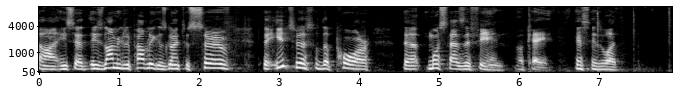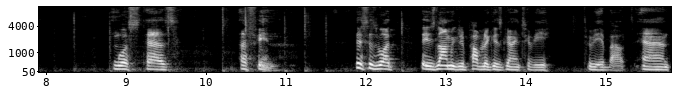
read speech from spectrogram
uh, he said the Islamic Republic is going to serve the interests of the poor, the mustazifin. Okay, this is what mustazifin. This is what the Islamic Republic is going to be to be about. And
